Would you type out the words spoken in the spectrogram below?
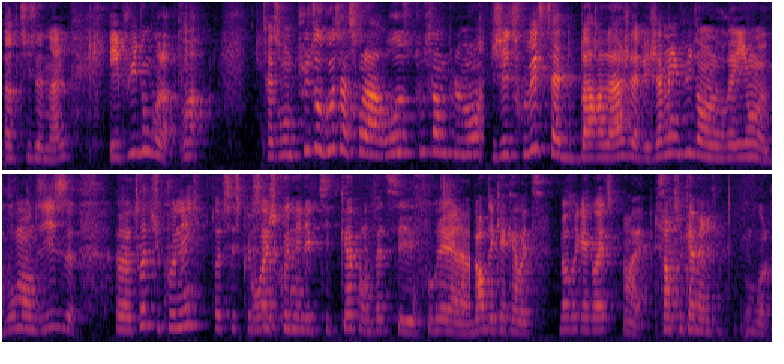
artisanale. Et puis donc voilà. voilà. Ça sent plutôt beau, ça sent la rose tout simplement. J'ai trouvé cette barre là, je l'avais jamais vue dans le rayon euh, gourmandise. Euh, toi tu connais? Toi tu sais ce que Ouais, c'est? je connais les petites cups, en fait, c'est fourré à la beurre de cacahuète. Beurre de cacahuète Ouais, c'est un truc américain. Voilà.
